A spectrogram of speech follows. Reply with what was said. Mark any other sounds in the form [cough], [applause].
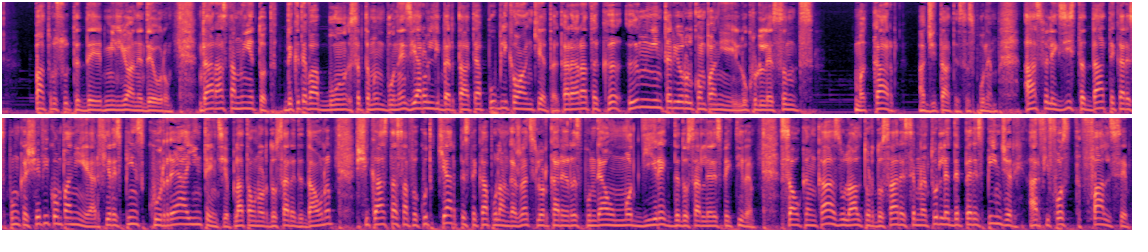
400 de milioane de euro. Dar asta nu e tot. De câteva bun- săptămâni bune, ziarul Libertatea publică o anchetă care arată că în interiorul companiei lucrurile sunt măcar agitate, să spunem. Astfel există date care spun că șefii companiei ar fi respins cu rea intenție plata unor dosare de daună și că asta s-a făcut chiar peste capul angajaților care răspundeau în mod direct de dosarele respective. Sau că în cazul altor dosare, semnăturile de pe respingeri ar fi fost false.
